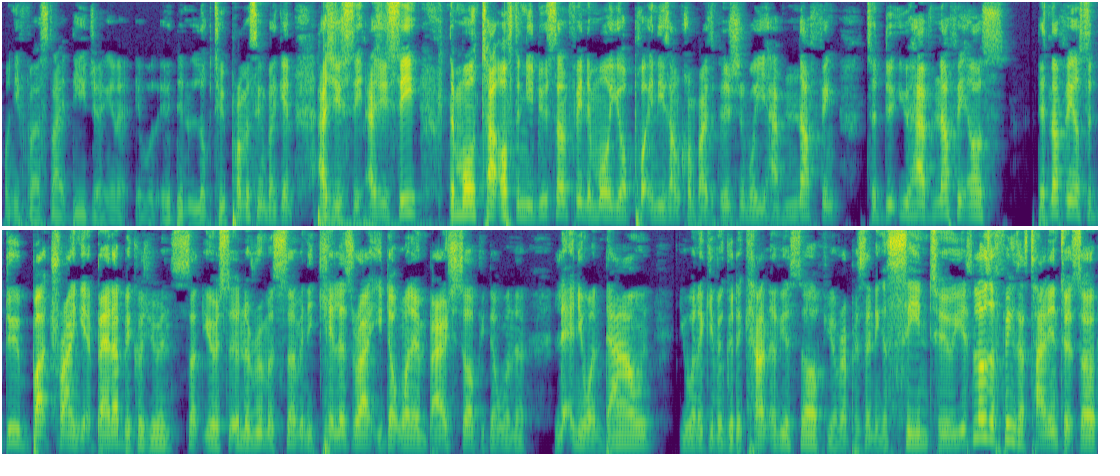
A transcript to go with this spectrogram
when you first started DJing, it? It was, it didn't look too promising. But again, as you see, as you see, the more t- often you do something, the more you're put in these uncompromising positions where you have nothing to do. You have nothing else. There's nothing else to do but try and get better because you're in so, you're in the room of so many killers, right? You don't want to embarrass yourself. You don't want to let anyone down. You want to give a good account of yourself. You're representing a scene too. There's loads of things that's tied into it. So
